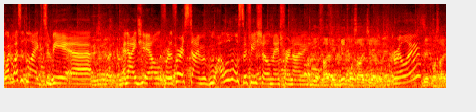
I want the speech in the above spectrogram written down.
What was it like to be uh, an IGL for the first time? Almost official match for Navi. I think Meat was IGL. Really? Was. I.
